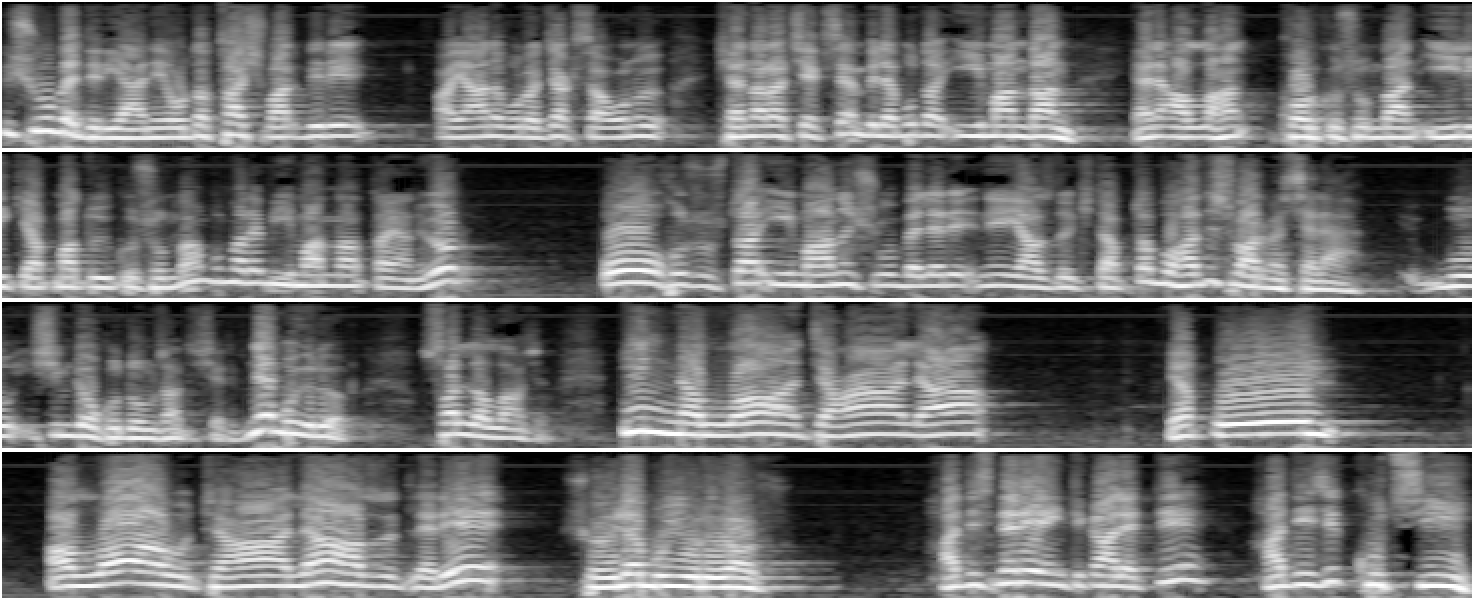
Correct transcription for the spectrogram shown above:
Bir şubedir yani. Orada taş var biri ayağını vuracaksa onu kenara çeksen bile bu da imandan yani Allah'ın korkusundan, iyilik yapma duygusundan bunlar hep imandan dayanıyor. O hususta imanın şubelerini yazdığı kitapta bu hadis var mesela. Bu şimdi okuduğumuz hadis-i şerif. Ne buyuruyor? Sallallahu aleyhi ve sellem. İnna Allah Teala yakul Allahu Teala Hazretleri şöyle buyuruyor. Hadis nereye intikal etti? Hadisi kutsi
